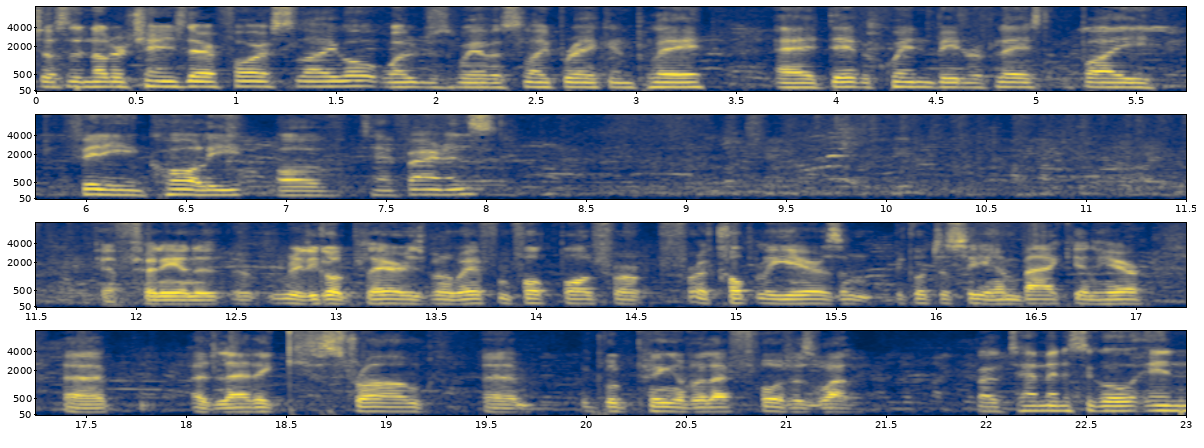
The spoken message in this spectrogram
Just another change there for Sligo. Well, just we have a slight break in play. Uh, David Quinn being replaced by Finian Cawley of St. Farnans. Yeah, Finian, a really good player. He's been away from football for, for a couple of years, and it'd be good to see him back in here. Uh, athletic, strong, um, a good ping of the left foot as well. About 10 minutes ago in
